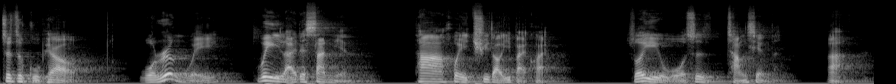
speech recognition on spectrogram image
这只股票，我认为未来的三年。它会去到一百块，所以我是长线的啊，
